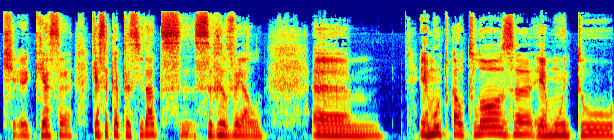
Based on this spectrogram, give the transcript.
que, que, essa, que essa capacidade se, se revele. Um, é muito cautelosa, é muito,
